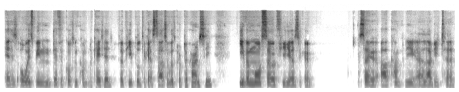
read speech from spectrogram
it has always been difficult and complicated for people to get started with cryptocurrency, even more so a few years ago. So our company allowed you to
